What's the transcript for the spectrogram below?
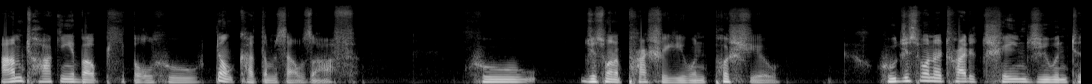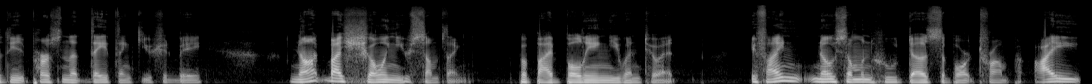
I'm talking about people who don't cut themselves off, who just want to pressure you and push you, who just want to try to change you into the person that they think you should be, not by showing you something, but by bullying you into it. If I know someone who does support Trump, I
